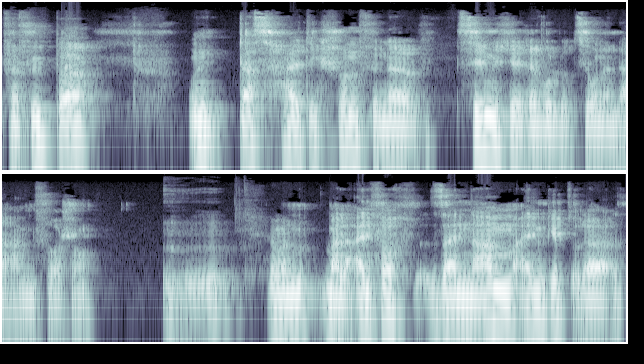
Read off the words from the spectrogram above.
verfügbar. Und das halte ich schon für eine ziemliche Revolution in der Ahnenforschung. Mhm. Wenn man mal einfach seinen Namen eingibt oder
